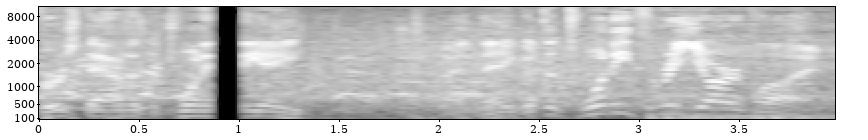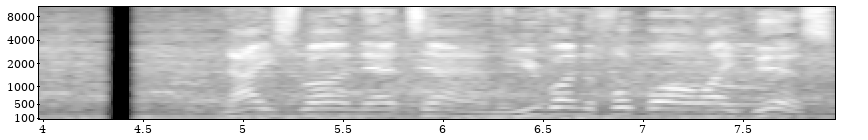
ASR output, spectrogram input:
First down at the 28. And they got the 23-yard line. Nice run that time. When you run the football like this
